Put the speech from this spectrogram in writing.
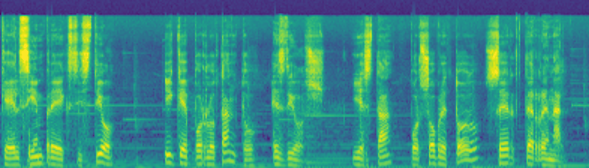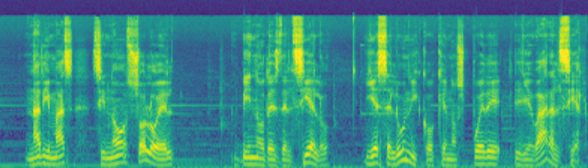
que Él siempre existió y que por lo tanto es Dios y está por sobre todo ser terrenal. Nadie más, sino solo Él, vino desde el cielo y es el único que nos puede llevar al cielo.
